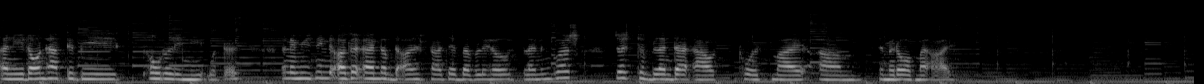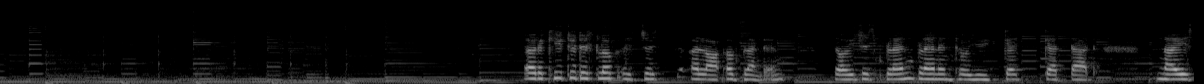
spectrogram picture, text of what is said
And you don't have to be totally neat with this. And I'm using the other end of the Anastasia Beverly Hills blending brush just to blend that out towards my um, the middle of my eyes. Now the key to this look is just a lot of blending. So you just blend, blend until you get, get that nice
